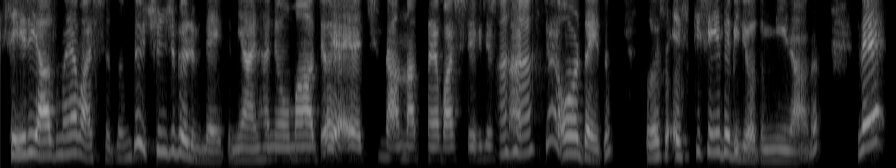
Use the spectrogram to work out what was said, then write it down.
seyri yazmaya başladığımda üçüncü bölümdeydim. Yani hani o Ma diyor ya evet şimdi anlatmaya başlayabilirsin Aha. artık diyor ya, oradaydım. Dolayısıyla eski şeyi de biliyordum Mina'nın. Ve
